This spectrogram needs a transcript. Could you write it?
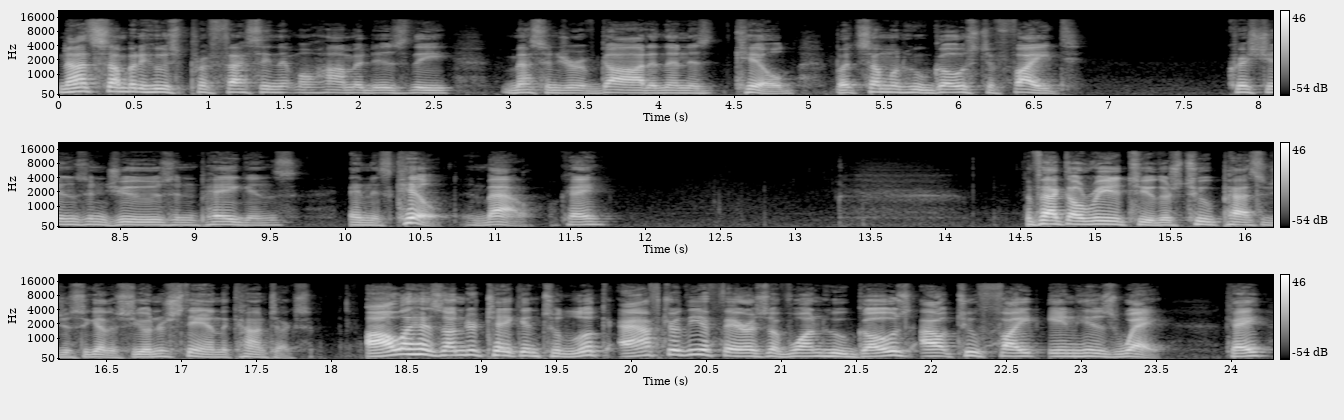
not somebody who's professing that Muhammad is the messenger of God and then is killed, but someone who goes to fight Christians and Jews and pagans and is killed in battle, okay? In fact, I'll read it to you. There's two passages together so you understand the context. Allah has undertaken to look after the affairs of one who goes out to fight in his way. Okay?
